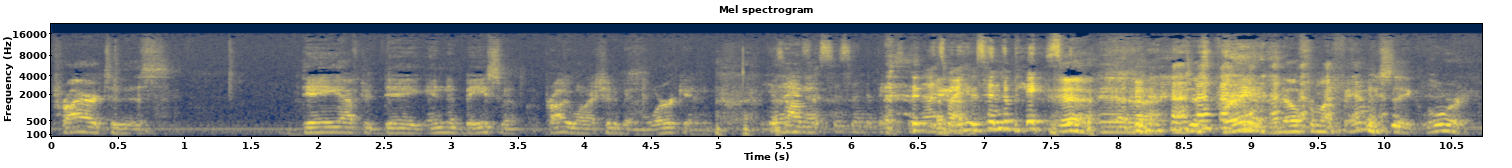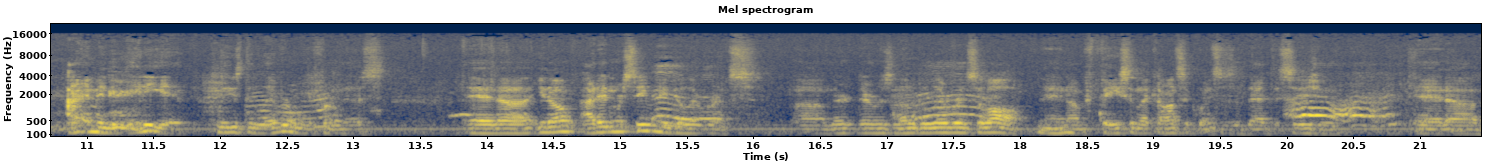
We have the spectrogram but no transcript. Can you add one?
prior to this, day after day in the basement, probably when I should have been working. His office is in the basement. That's why he was in the basement. Yeah, and uh, just praying, you know, for my family's sake. Lord, I am an idiot. Please deliver me from this. And, uh, you know, I didn't receive any deliverance. Um, there, there was no deliverance at all, and I'm facing the consequences of that decision. And um,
